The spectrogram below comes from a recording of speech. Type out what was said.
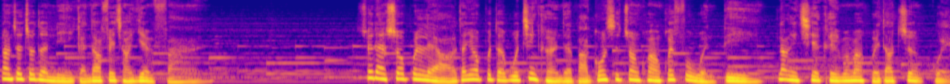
让这周的你感到非常厌烦。虽然受不了，但又不得不尽可能的把公司状况恢复稳定，让一切可以慢慢回到正轨。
